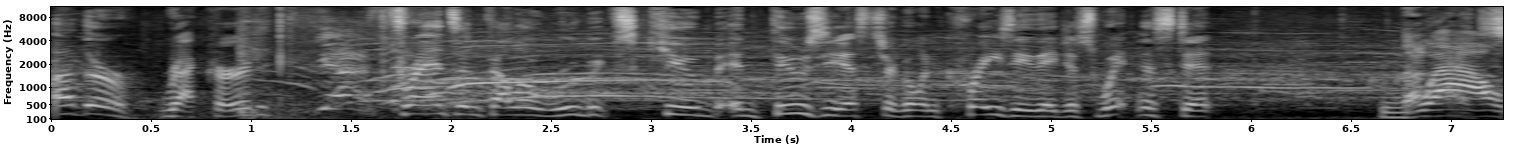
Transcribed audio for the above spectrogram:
other record. Yes. Friends and fellow Rubik's Cube enthusiasts are going crazy. They just witnessed it. Wow.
